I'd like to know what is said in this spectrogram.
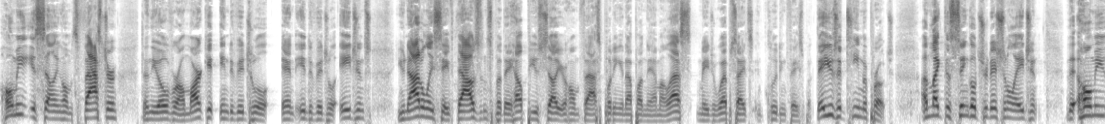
Homie is selling homes faster than the overall market, individual and individual agents. You not only save thousands, but they help you sell your home fast, putting it up on the MLS, major websites, including Facebook. They use a team approach. Unlike the single traditional agent, the Homie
